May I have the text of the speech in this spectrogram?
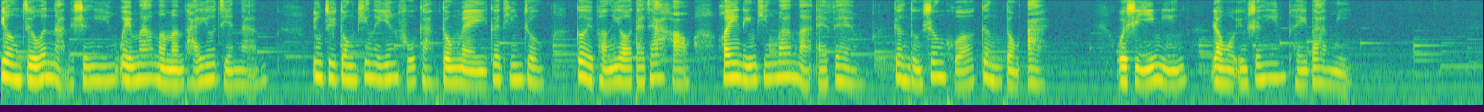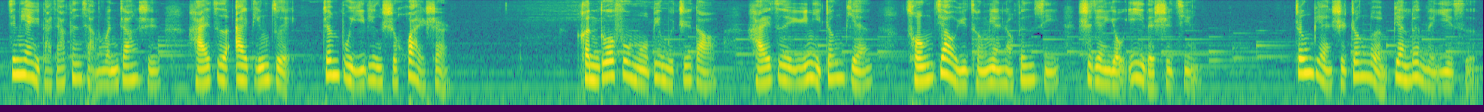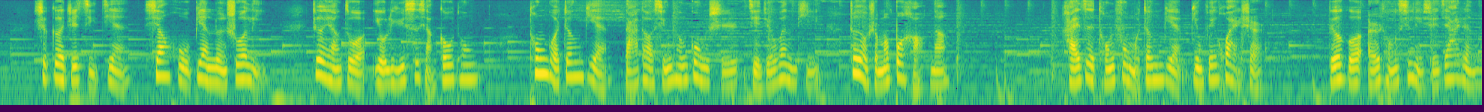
用最温暖的声音为妈妈们排忧解难，用最动听的音符感动每一个听众。各位朋友，大家好，欢迎聆听妈妈 FM，更懂生活，更懂爱。我是移民，让我用声音陪伴你。今天与大家分享的文章是：孩子爱顶嘴，真不一定是坏事儿。很多父母并不知道，孩子与你争辩，从教育层面上分析是件有益的事情。争辩是争论、辩论的意思，是各执己见，相互辩论说理。这样做有利于思想沟通，通过争辩达到形成共识、解决问题，这有什么不好呢？孩子同父母争辩并非坏事儿。德国儿童心理学家认为，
